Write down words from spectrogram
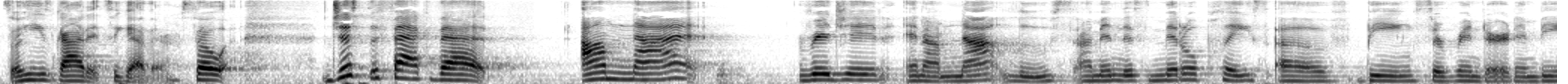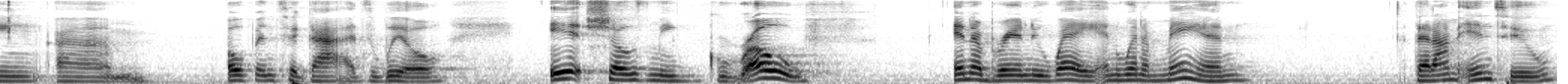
So he's got it together. So just the fact that I'm not rigid and I'm not loose. I'm in this middle place of being surrendered and being um, open to God's will. It shows me growth in a brand new way. And when a man that I'm into,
